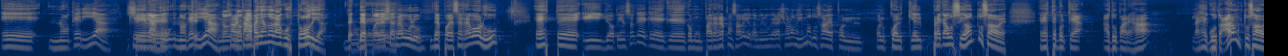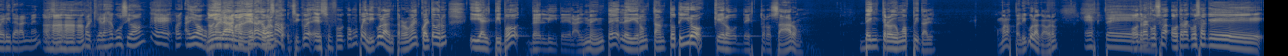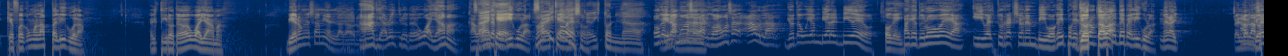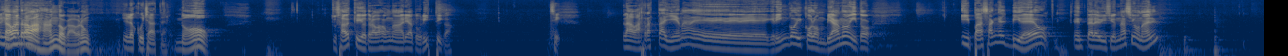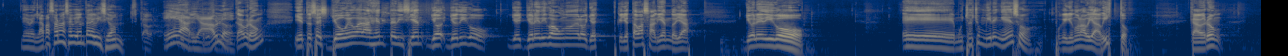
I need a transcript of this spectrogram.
eh, no quería. Que Sí, la que- no que quería. no- ¿sabes? no Estaba que- peleando la custodia. De-. Después de ese revolú. después de ese revolú. Este, y yo pienso que, que, que como un padre responsable, yo también hubiera hecho lo mismo, tú sabes, por, por cualquier precaución, tú sabes. Este, porque a, tu pareja la ejecutaron, tú sabes, literalmente. Ajá. Cualquier ejecución, eh, cual- digo, No, y la manera, cosa. cabrón. co- chico, eso fue como película. Entraron al cuarto, cabrón. Y al tipo, de, literalmente, le dieron tanto tiro que lo destrozaron. Dentro de un hospital. Como las películas, cabrón. Este, Otra cosa, otra cosa que, que fue como en las películas. El tiroteo de Guayama. ¿Vieron esa mierda, cabrón? Ah, diablo, el tiroteo de Guayama, cabrón ¿Sabes de qué? película. ¿Tú no has ¿Sabes visto qué? Eso? No he visto nada. Ok, Mira, vamos a hacer nada. algo, vamos a hacer, habla, yo te voy a enviar el video Ok. para que tú lo veas y ver tu reacción en vivo, ¿ok? Porque Yo cabrón, estaba- esto es de película. Mira, perdón, Habla, yo Sergio, estaba cuéntame. trabajando, cabrón. Y lo escuchaste. No. Tú sabes que yo trabajo en una área turística. Sí. La barra está llena de, de- de gringos y colombianos y todo. Y pasan el video en televisión nacional. De verdad pasaron ese video en televisión. Cabrón. ¡Eh, a diablo! sí, cabrón. Y entonces yo veo a la gente diciendo, yo, yo digo, yo, yo le digo a uno de los, yo, porque yo estaba saliendo ya, yo le digo, eh, muchachos, miren eso, porque yo no lo había visto, cabrón.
